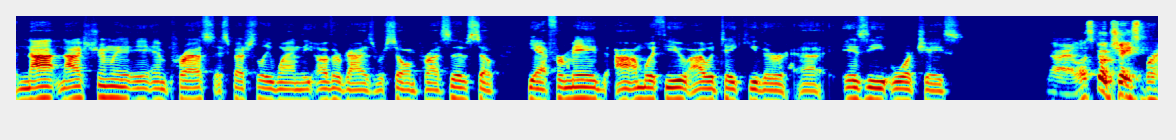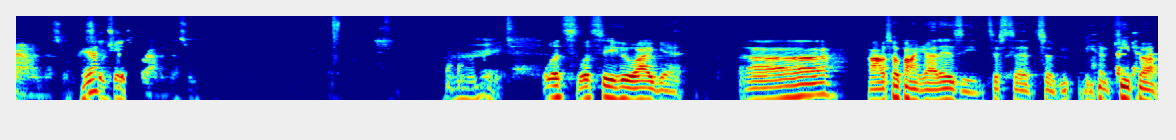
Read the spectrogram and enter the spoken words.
not not extremely eh, impressed, especially when the other guys were so impressive. So yeah, for me, I'm with you. I would take either uh, Izzy or Chase. All right, let's go Chase Brown in this one. Let's yeah. go Chase Brown in this one. All right. Let's let's see who I get. Uh I was hoping I got Izzy just to, to you know keep up.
